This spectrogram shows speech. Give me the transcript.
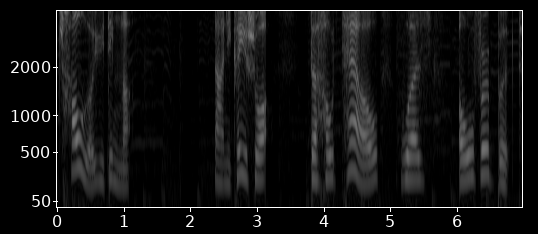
超额预订了。那你可以说，The hotel was overbooked。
